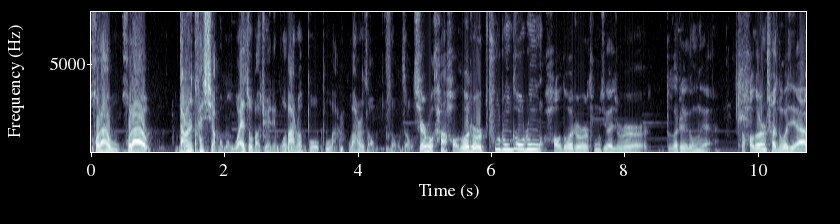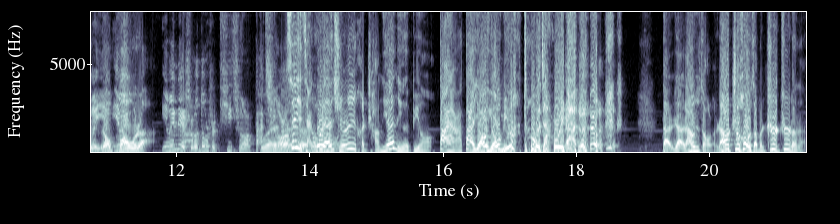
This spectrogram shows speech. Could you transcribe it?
后来后来，当时太小嘛，我也做不了决定。我爸说不不玩，我爸说走走走。其实我看好多就是初中、高中，好多就是同学就是得这个东西，就好多人穿拖鞋，对因然后包着。因为那时候都是踢球、打球，这甲沟炎其实也很常见的一个病，大牙大姚姚明得过甲沟炎，但然然后就走了。然后之后怎么治治的呢？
